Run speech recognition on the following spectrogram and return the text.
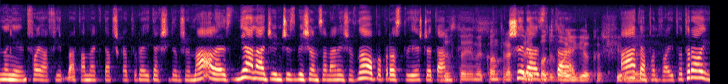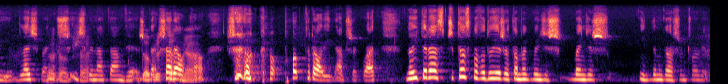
no nie wiem, twoja firma, Tomek na przykład, która i tak się dobrze ma, ale z dnia na dzień czy z miesiąca na miesiąc, no po prostu jeszcze tam Dostajemy kontrakt, trzy który razy, podwoi tak. wielkość firmy. a, tam podwoi, potroi, wleźmy, No idźmy na tam, wiesz, tak, szeroko, szeroko, potroi na przykład. No i teraz, czy to spowoduje, że Tomek będziesz, będziesz innym gorszym człowiekiem?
